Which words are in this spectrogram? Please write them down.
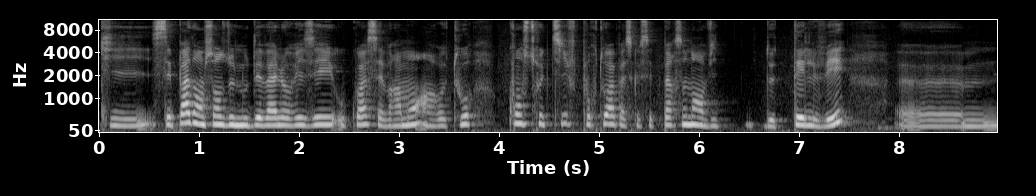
qui c'est pas dans le sens de nous dévaloriser ou quoi, c'est vraiment un retour constructif pour toi parce que cette personne a envie de t'élever. Euh,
